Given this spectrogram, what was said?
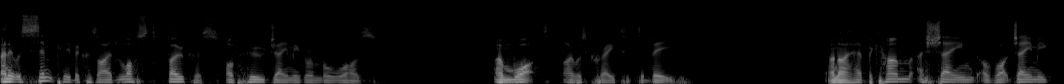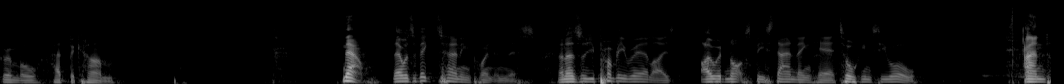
And it was simply because I had lost focus of who Jamie Grimble was and what I was created to be. And I had become ashamed of what Jamie Grimble had become. Now, there was a big turning point in this. And as you probably realized, I would not be standing here talking to you all. And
